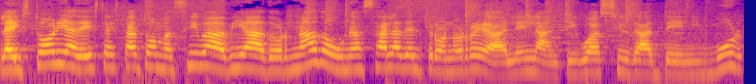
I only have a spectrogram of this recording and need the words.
La historia de esta estatua masiva había adornado una sala del trono real en la antigua ciudad de Nibur.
